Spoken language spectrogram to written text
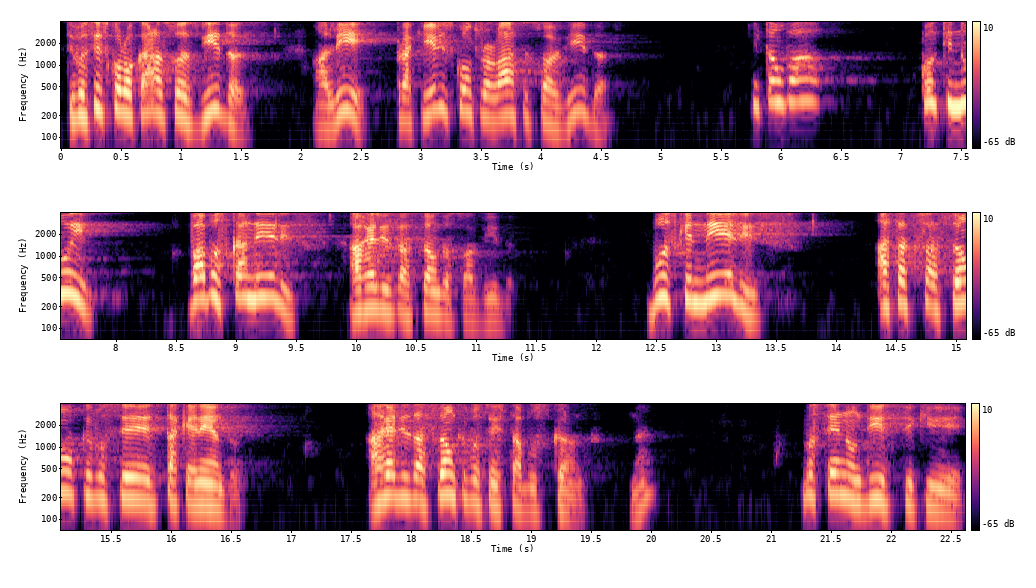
se vocês colocaram as suas vidas ali para que eles controlassem sua vida, então vá, continue, vá buscar neles a realização da sua vida. Busque neles a satisfação que você está querendo a realização que você está buscando. Né? Você não disse que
